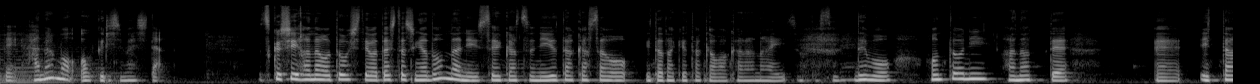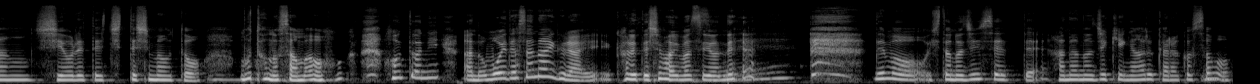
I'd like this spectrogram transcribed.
で花もお送りしました。美しい花を通して私たちがどんなに生活に豊かさをいただけたかわからない。ね。でも本当に花って、えー一旦しおれて散ってしまうと、元の様を 本当にあの思い出せないぐらい枯れてしまいますよね。ね。でも人の人生って花の時期があるからこそ、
